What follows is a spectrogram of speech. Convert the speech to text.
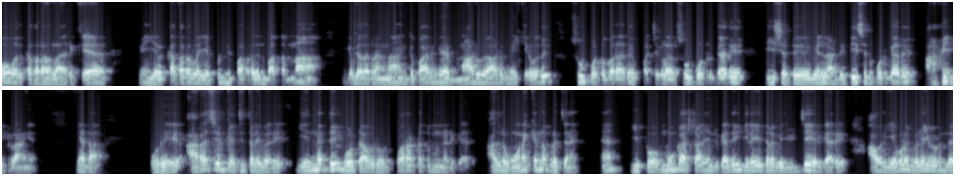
ஓவர் கதறலா இருக்கே? இவங்க கதறலை எப்படி நிப்பாடுறதுன்னு பார்த்தோம்னா இங்க கதறாங்கன்னா இங்க பாருங்க மாடு ஆடு மேய்க்கிறவர் ஷூ போட்டு போறாரு பச்சை கலர் ஷூ போட்டிருக்காரு டிஷர்ட் வெளிநாட்டு டிஷர்ட் போட்டிருக்காரு அப்படின்றாங்க. ஏண்டா ஒரு அரசியல் கட்சி தலைவர் என்னத்தையும் போட்டு அவர் ஒரு போராட்டத்தை முன்னெடுக்காரு. அதுல உனக்கு என்ன பிரச்சனை? இப்போ மு க ஸ்டாலின் இருக்காரு இளைய தளபதி விஜய் இருக்காரு அவர் எவ்வளவு விலை உயர்ந்த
